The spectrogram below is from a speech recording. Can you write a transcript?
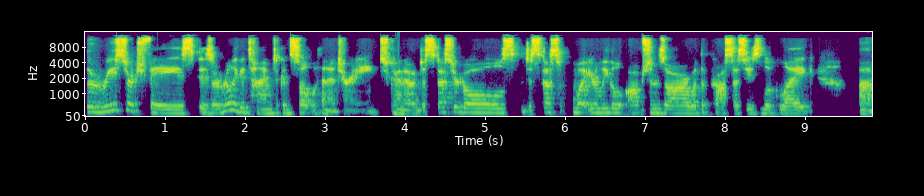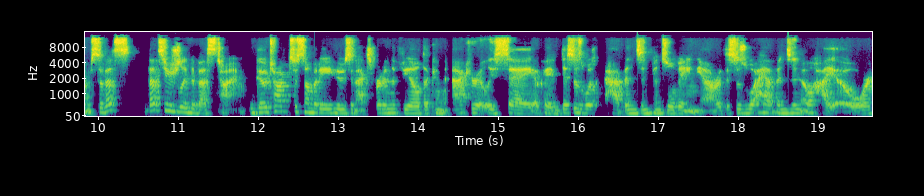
the research phase is a really good time to consult with an attorney to kind of discuss your goals, discuss what your legal options are, what the processes look like, um, so that's that's usually the best time. Go talk to somebody who's an expert in the field that can accurately say, okay, this is what happens in Pennsylvania, or this is what happens in Ohio, or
